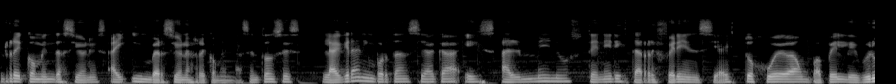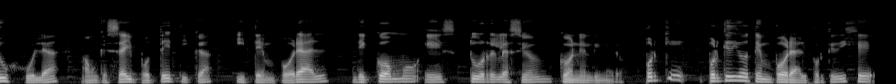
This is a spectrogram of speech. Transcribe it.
recomendaciones, hay inversiones recomendadas. Entonces, la gran importancia acá es al menos tener esta referencia. Esto juega un papel de brújula, aunque sea hipotética y temporal, de cómo es tu relación con el dinero. ¿Por qué, ¿Por qué digo temporal? Porque dije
